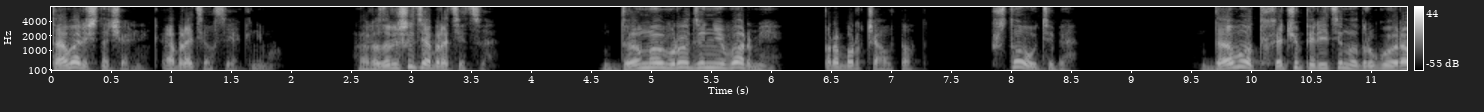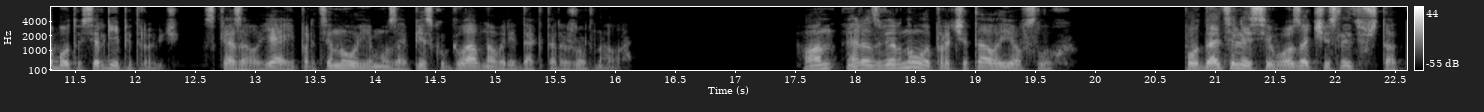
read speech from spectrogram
«Товарищ начальник», — обратился я к нему, — «разрешите обратиться?» «Да мы вроде не в армии», — пробурчал тот. «Что у тебя?» «Да вот, хочу перейти на другую работу, Сергей Петрович», — сказал я и протянул ему записку главного редактора журнала. Он развернул и прочитал ее вслух. Подателя сего зачислить в штат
